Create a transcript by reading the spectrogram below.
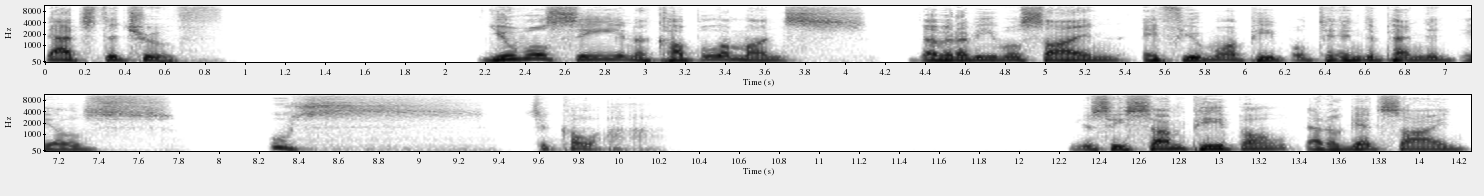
That's the truth. You will see in a couple of months, WWE will sign a few more people to independent deals. Oos, Sikoa. You see some people that'll get signed,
